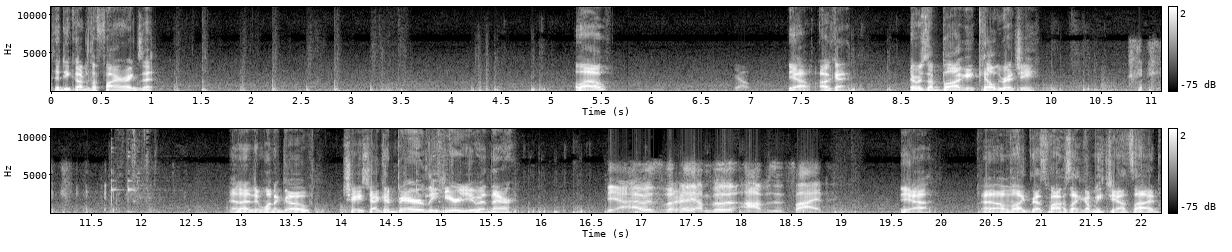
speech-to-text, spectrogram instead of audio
Did he go to the fire exit? Hello? Yo. Yo, okay. There was a bug, it killed Richie. and I didn't want to go chase you. I could barely hear you in there. Yeah, I was literally on the opposite side. Yeah. And I'm like, that's why I was like, I'll meet you outside.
